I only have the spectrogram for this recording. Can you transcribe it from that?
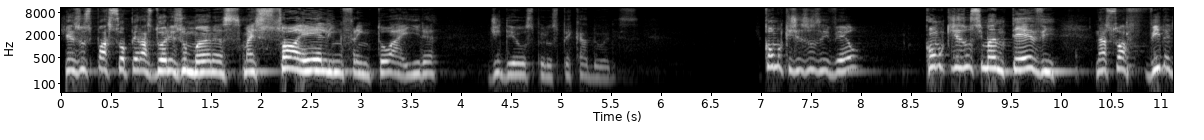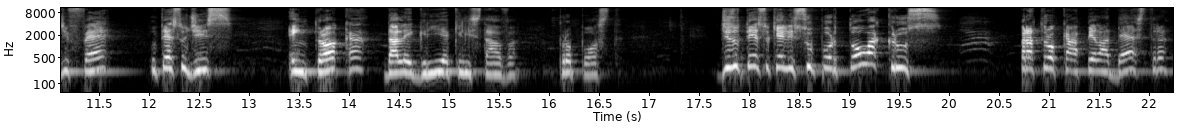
Jesus passou pelas dores humanas, mas só ele enfrentou a ira de Deus pelos pecadores. como que Jesus viveu, como que Jesus se manteve na sua vida de fé. O texto diz: em troca da alegria que lhe estava proposta. Diz o texto que ele suportou a cruz para trocar pela destra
